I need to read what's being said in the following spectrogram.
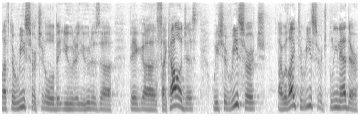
have to research it a little bit, Yehuda. Yehuda's a big uh, psychologist. We should research, I would like to research, Bli Neder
